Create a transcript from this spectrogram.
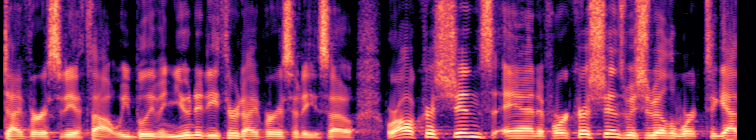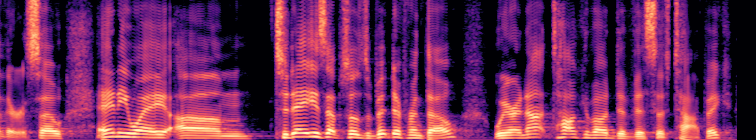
diversity of thought. We believe in unity through diversity. So we're all Christians, and if we're Christians, we should be able to work together. So anyway. Um, Today's episode is a bit different, though. We are not talking about a divisive topic.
